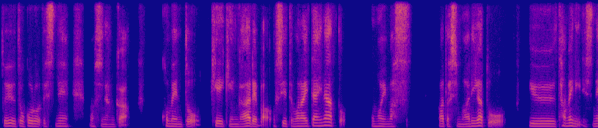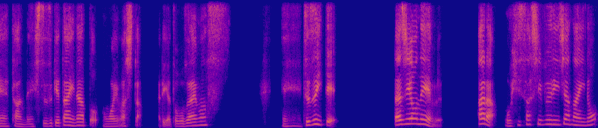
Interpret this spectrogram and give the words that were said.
というところですね、もしなんかコメント、経験があれば教えてもらいたいなと思います。私もありがとう言うためにですね、鍛錬し続けたいなと思いました。ありがとうございます。えー続いて、ラジオネーム、あら、お久しぶりじゃないの？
